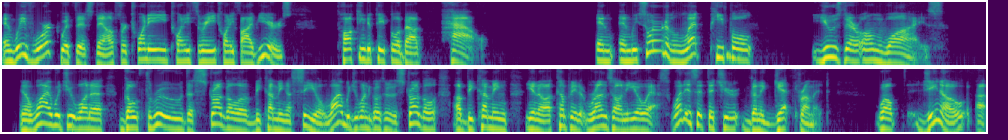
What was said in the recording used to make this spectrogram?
And we've worked with this now for 20, 23, 25 years, talking to people about how. And and we sort of let people use their own whys. You know, why would you want to go through the struggle of becoming a SEAL? Why would you want to go through the struggle of becoming, you know, a company that runs on EOS? What is it that you're going to get from it? Well, Gino, uh,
